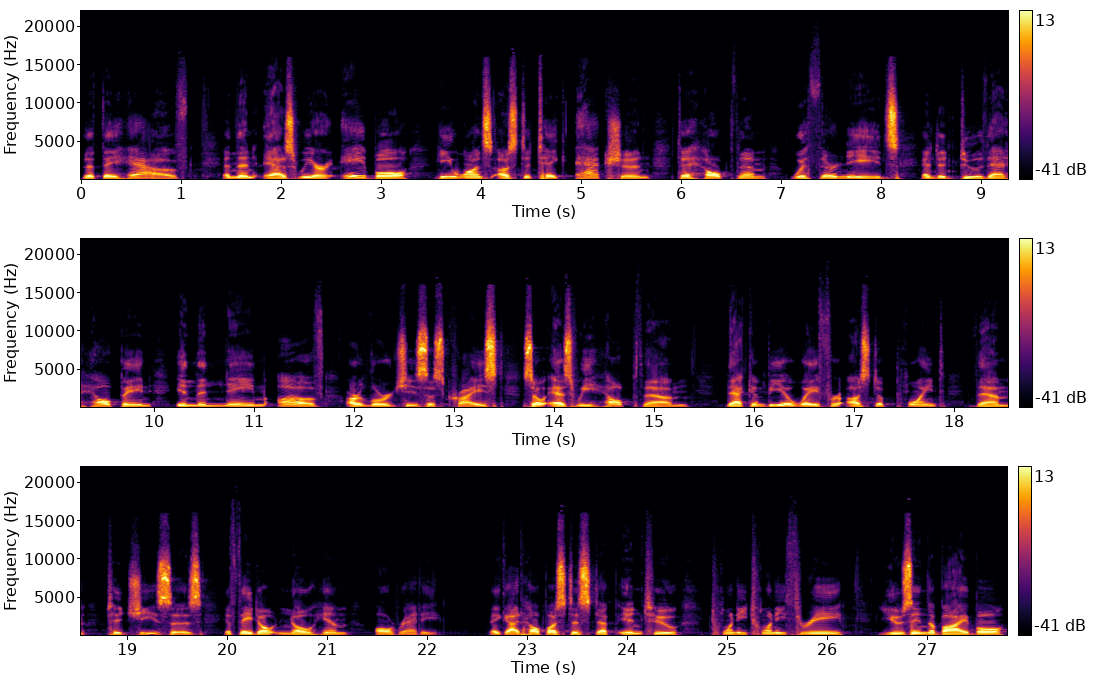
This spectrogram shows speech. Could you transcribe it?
that they have. And then as we are able, He wants us to take action to help them with their needs and to do that helping in the name of our Lord Jesus Christ. So as we help them, that can be a way for us to point them to Jesus if they don't know him already. May God help us to step into 2023 using the Bible,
